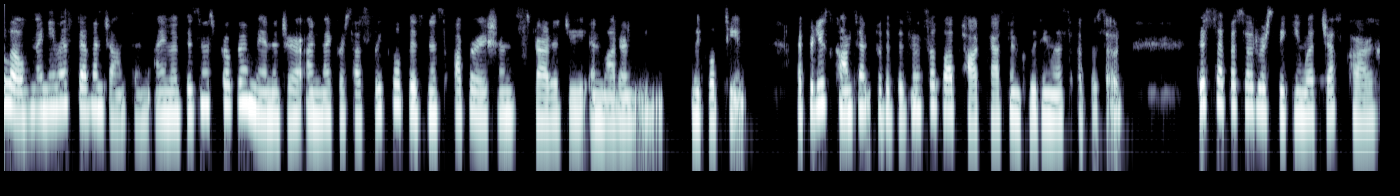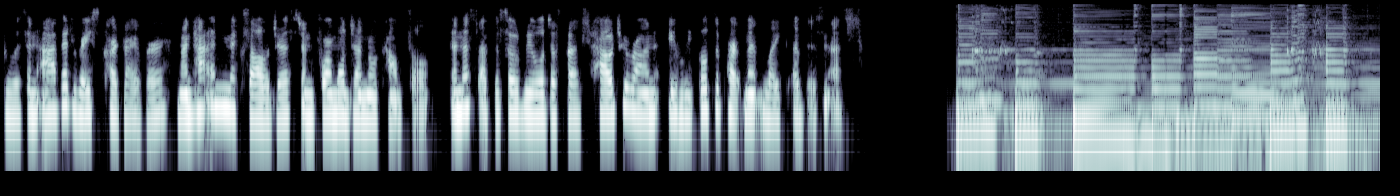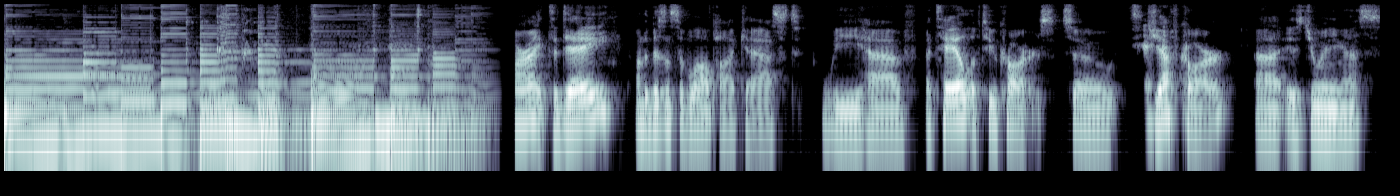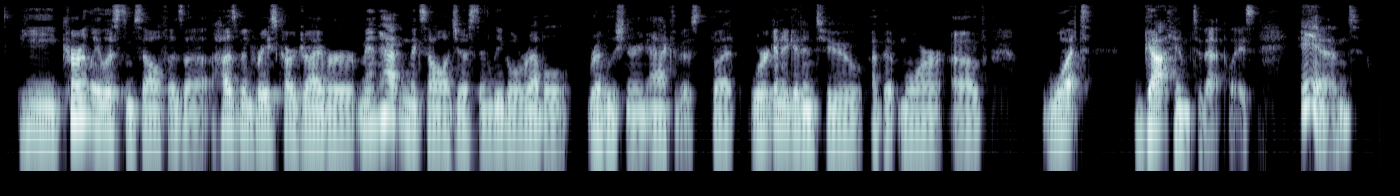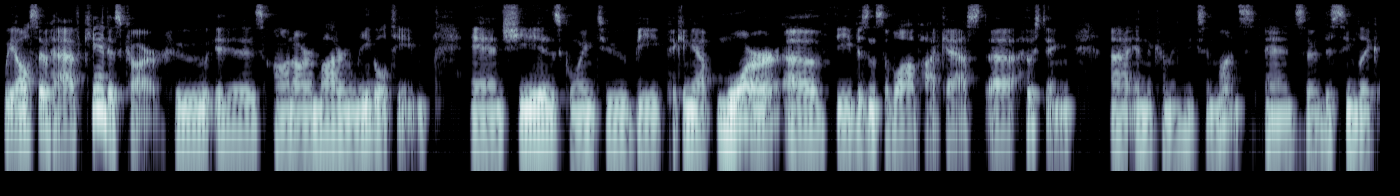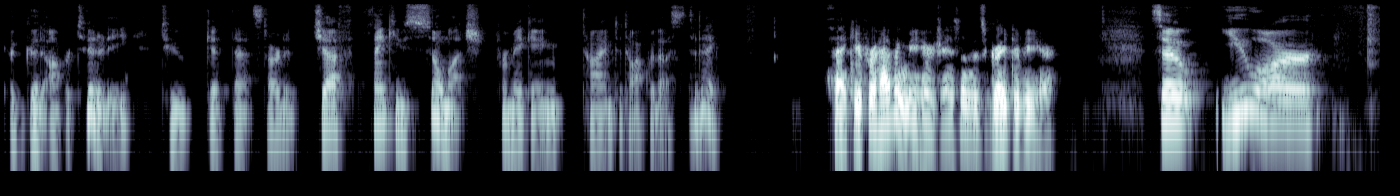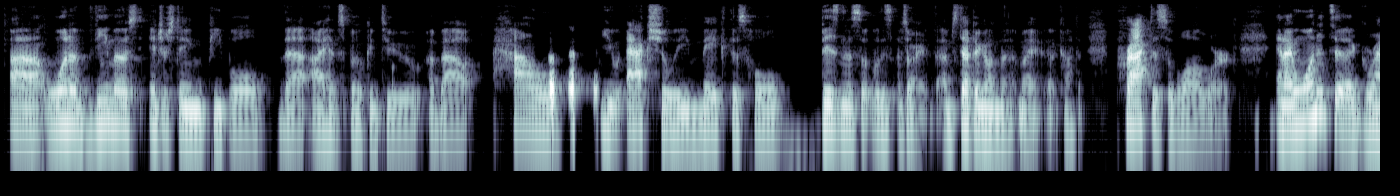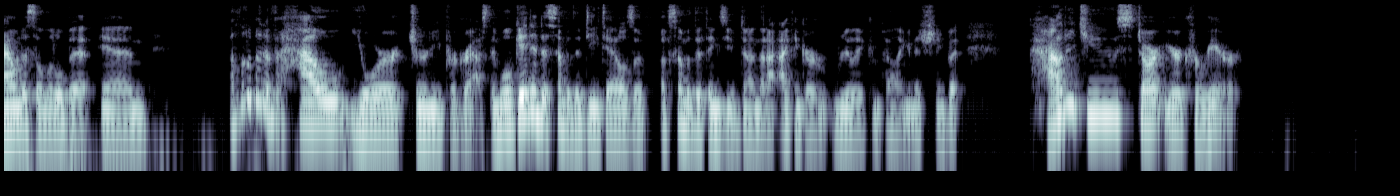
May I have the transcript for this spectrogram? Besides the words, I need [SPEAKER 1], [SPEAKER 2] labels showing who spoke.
[SPEAKER 1] Hello, my name is Devin Johnson. I am a business program manager on Microsoft's legal business operations strategy and modern legal team. I produce content for the Business of Law podcast, including this episode. This episode, we're speaking with Jeff Carr, who is an avid race car driver, Manhattan mixologist, and formal general counsel. In this episode, we will discuss how to run a legal department like a business.
[SPEAKER 2] All right. Today on the Business of Law podcast, we have a tale of two cars. So, Jeff Carr uh, is joining us. He currently lists himself as a husband, race car driver, Manhattan mixologist, and legal rebel, revolutionary and activist. But we're going to get into a bit more of what got him to that place. And we also have Candace Carr, who is on our modern legal team. And she is going to be picking up more of the Business of Law podcast uh, hosting uh, in the coming weeks and months. And so this seemed like a good opportunity to get that started. Jeff, thank you so much for making time to talk with us today.
[SPEAKER 3] Thank you for having me here, Jason. It's great to be here.
[SPEAKER 2] So, you are uh, one of the most interesting people that I have spoken to about how you actually make this whole business of this i'm sorry i'm stepping on the, my uh, content practice of law work. And i wanted to ground us a little bit in a little bit of how your journey progressed. And we'll get into some of the details of, of some of the things you've done that I, I think are really compelling and interesting but how did you start your career?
